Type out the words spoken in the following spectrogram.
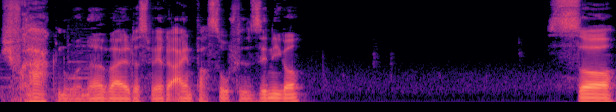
Ich frage nur, ne, weil das wäre einfach so viel sinniger. So.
